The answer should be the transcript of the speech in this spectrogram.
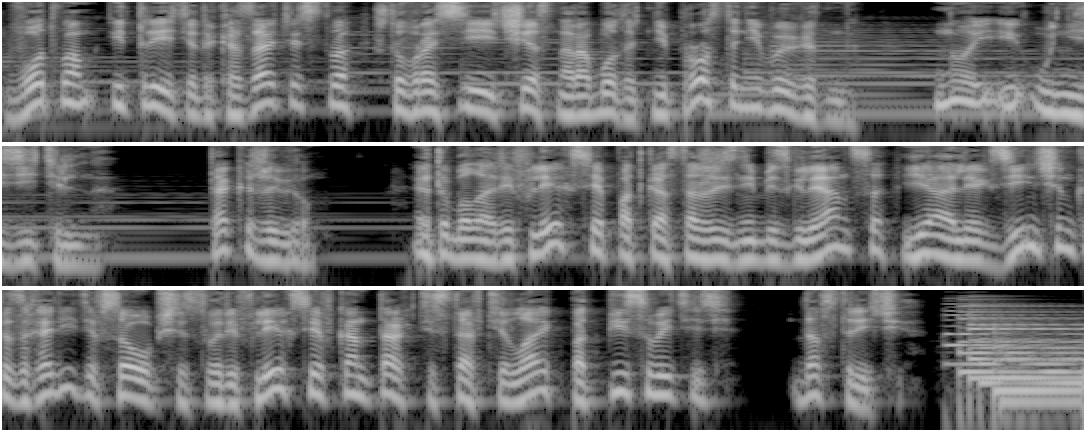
Вот вам и третье доказательство, что в России честно работать не просто невыгодно, но и унизительно. Так и живем. Это была «Рефлексия», подкаст о жизни без глянца. Я Олег Зинченко. Заходите в сообщество «Рефлексия» ВКонтакте, ставьте лайк, подписывайтесь. До встречи. thank you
